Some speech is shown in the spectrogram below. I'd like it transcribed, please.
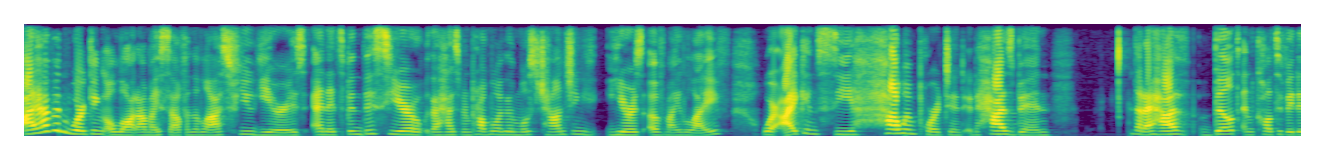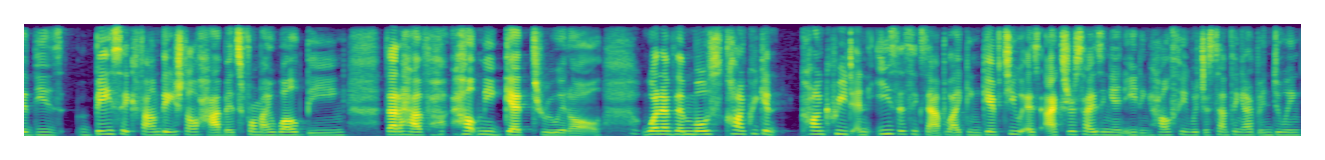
I have been working a lot on myself in the last few years, and it's been this year that has been probably one of the most challenging years of my life where I can see how important it has been that I have built and cultivated these basic foundational habits for my well being that have helped me get through it all. One of the most concrete and concrete and easiest example I can give to you is exercising and eating healthy, which is something I've been doing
